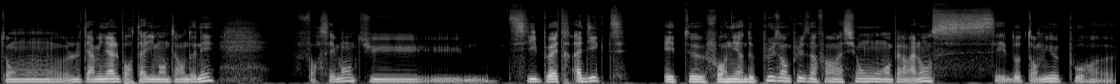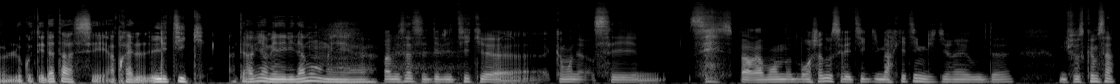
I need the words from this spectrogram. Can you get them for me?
ton, le terminal pour t'alimenter en données. Forcément, tu, s'il peut être addict et te fournir de plus en plus d'informations en permanence, c'est d'autant mieux pour euh, le côté data. C'est après l'éthique intervient bien évidemment, mais. Ouais, mais ça, c'est de l'éthique. euh, comment dire C'est c'est pas vraiment notre branche à nous, c'est l'éthique du marketing, je dirais, ou de, choses comme ça.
